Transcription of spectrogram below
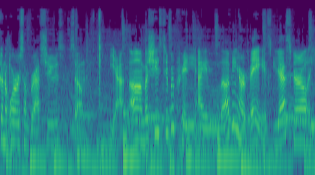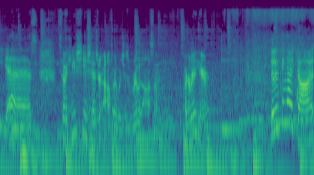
gonna order some Bratz shoes. So yeah. Um, but she's super pretty. I loving her face. Yes, girl. Yes. So here she is. She has her outfit, which is really awesome. Put it right here. The other thing I got.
